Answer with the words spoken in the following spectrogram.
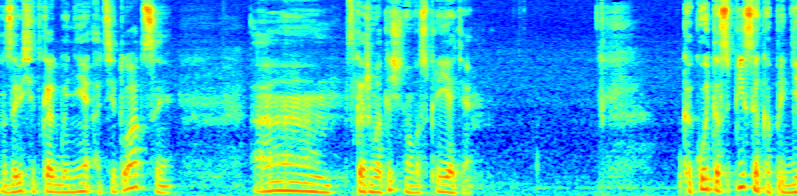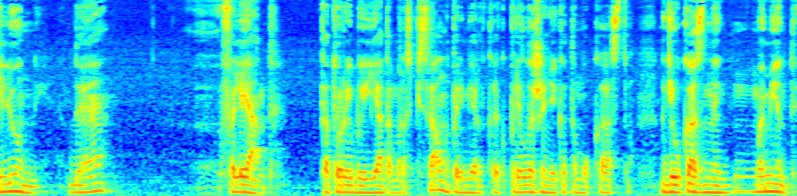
зависит как бы не от ситуации, а, скажем, от личного восприятия какой-то список определенный, да, фолиант, который бы я там расписал, например, как приложение к этому касту, где указаны моменты,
